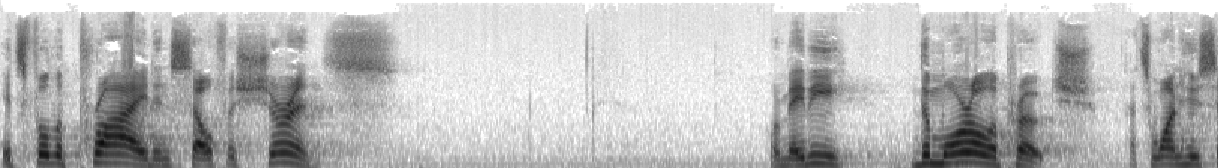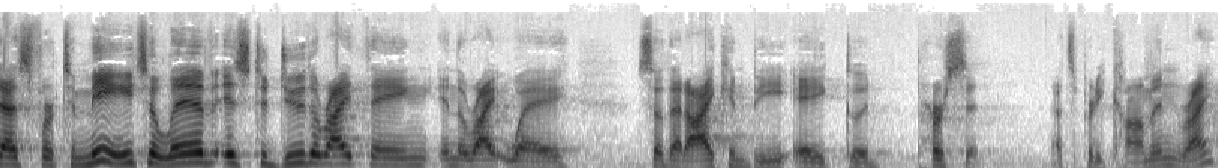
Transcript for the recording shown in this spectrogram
It's full of pride and self assurance. Or maybe the moral approach. That's one who says, For to me, to live is to do the right thing in the right way so that I can be a good person. That's pretty common, right?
